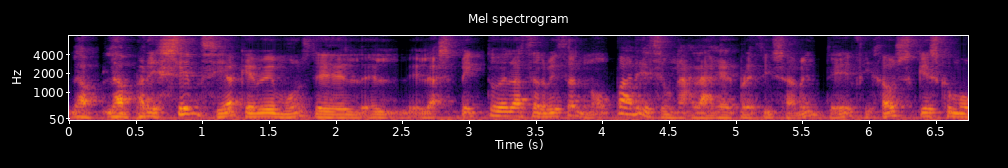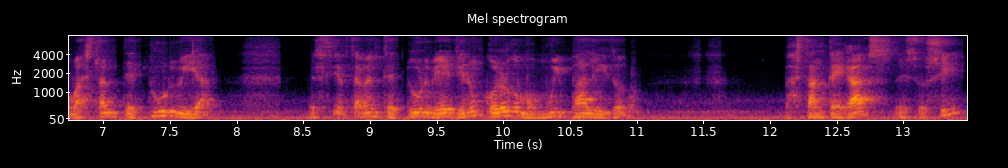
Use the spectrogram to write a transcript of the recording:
la, presencia que vemos del aspecto de la cerveza no parece una lager precisamente. ¿eh? Fijaos que es como bastante turbia. Es ciertamente turbia y tiene un color como muy pálido. Bastante gas, eso sí.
